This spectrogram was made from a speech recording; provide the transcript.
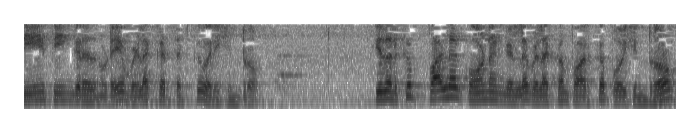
நேதிங்கிறதனுடைய விளக்கத்திற்கு வருகின்றோம். இதற்கு பல கோணங்கள்ல விளக்கம் பார்க்க போகின்றோம்.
